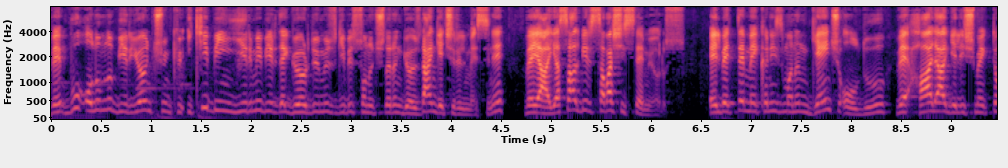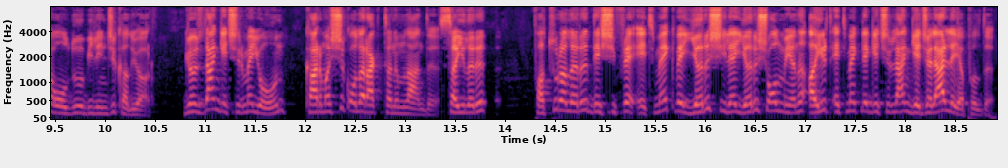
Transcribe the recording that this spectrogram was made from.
Ve bu olumlu bir yön çünkü 2021'de gördüğümüz gibi sonuçların gözden geçirilmesini veya yasal bir savaş istemiyoruz. Elbette mekanizmanın genç olduğu ve hala gelişmekte olduğu bilinci kalıyor. Gözden geçirme yoğun, karmaşık olarak tanımlandı. Sayıları, faturaları deşifre etmek ve yarış ile yarış olmayanı ayırt etmekle geçirilen gecelerle yapıldı.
